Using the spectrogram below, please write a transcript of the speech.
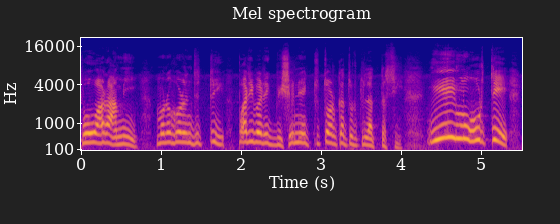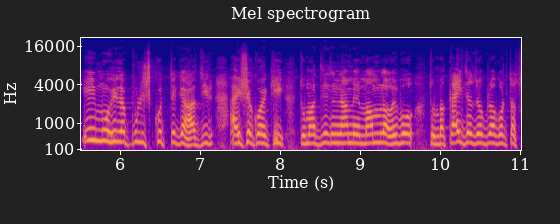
বউ আর আমি, মনে করেন যে তুই পারিবারিক বিষয় নিয়ে একটু তর্কাতর্কি লাগতেছি। এই মুহূর্তে এই মহিলা পুলিশ গিয়ে হাজির, আইসা কয় কি, তোমাদের নামে মামলা হইব, তোমরা কাইজা ঝগড়া করতেছ,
